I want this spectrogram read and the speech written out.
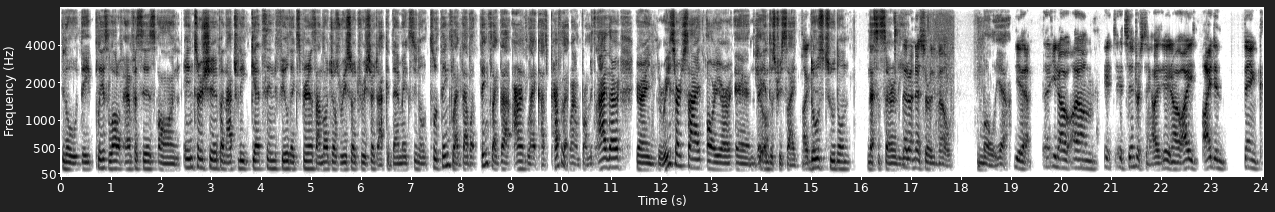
You know, they place a lot of emphasis on internship and actually getting field experience and not just research, research academics, you know, so things like that. But things like that aren't like as prevalent where I'm from. It's either you're in the research side or you're in the industry side. Okay. Those two don't necessarily they don't necessarily meld. mold, yeah. Yeah, you know, um, it, it's interesting. I, you know, I I didn't think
